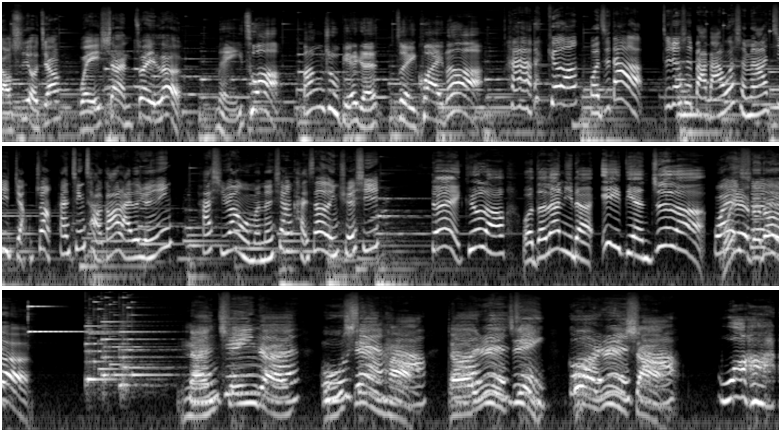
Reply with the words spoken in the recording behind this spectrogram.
老师有教，为善最乐。没错，帮助别人最快乐。哈哈，Q 龙，我知道了，这就是爸爸为什么要寄奖状和青草膏来的原因。他希望我们能向凯瑟琳学习。对，Q 龙，我得到你的一点知了。我我也得到了。能亲人，无限好，得日进，过日少。哇，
